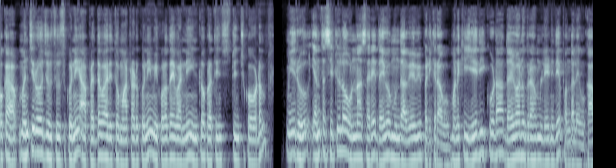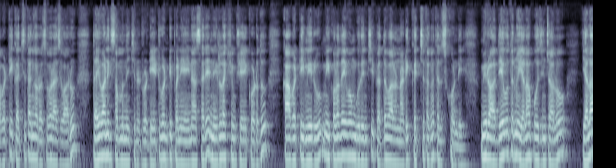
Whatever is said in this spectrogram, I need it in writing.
ఒక మంచి రోజు చూసుకొని ఆ పెద్దవారితో మాట్లాడుకొని మీ కులదైవాన్ని ఇంట్లో ప్రతిష్ఠించుకోవడం. మీరు ఎంత సిటీలో ఉన్నా సరే దైవం ముందు అవేవి పనికిరావు. మనకి ఏది కూడా దైవానుగ్రహం లేనిదే పొందలేము. కాబట్టి ఖచ్చితంగా వృషభరాశి వారు దైవానికి సంబంధించినటువంటి ఎటువంటి పని అయినా సరే నిర్లక్ష్యం చేయకూడదు. కాబట్టి మీరు మీ కులదైవం గురించి పెద్దవాళ్ళని అడిగి ఖచ్చితంగా తెలుసుకోండి. మీరు ఆ దేవతను ఎలా పూజించాలో ఎలా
